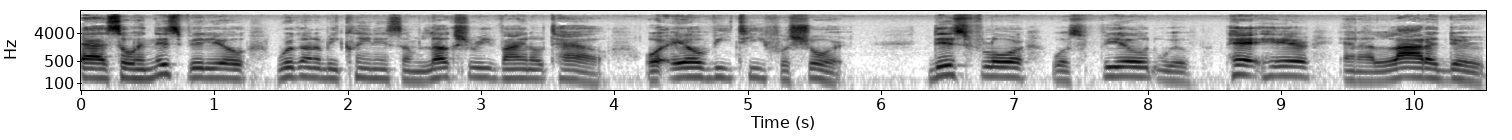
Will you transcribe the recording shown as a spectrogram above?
Guys, so in this video, we're going to be cleaning some luxury vinyl tile, or LVT for short. This floor was filled with pet hair and a lot of dirt.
